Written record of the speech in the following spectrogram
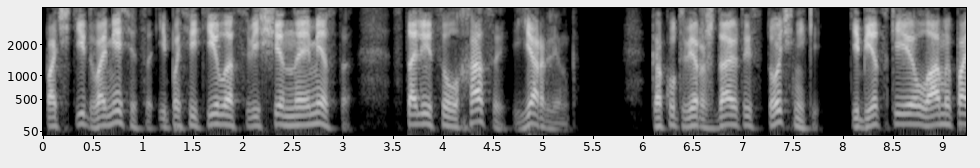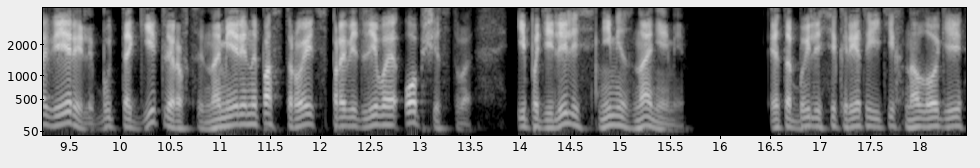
почти два месяца и посетила священное место, столицу Лхасы, Ярлинг. Как утверждают источники, тибетские ламы поверили, будто гитлеровцы намерены построить справедливое общество и поделились с ними знаниями. Это были секреты и технологии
